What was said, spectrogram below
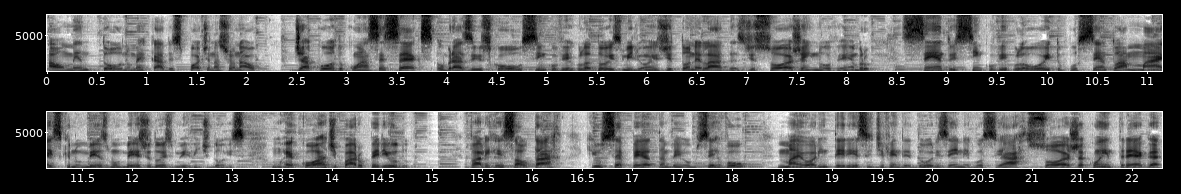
aumentou no mercado spot nacional. De acordo com a CSEX, o Brasil escoou 5,2 milhões de toneladas de soja em novembro, 105,8% a mais que no mesmo mês de 2022, um recorde para o período. Vale ressaltar que o CPEA também observou maior interesse de vendedores em negociar soja com entrega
